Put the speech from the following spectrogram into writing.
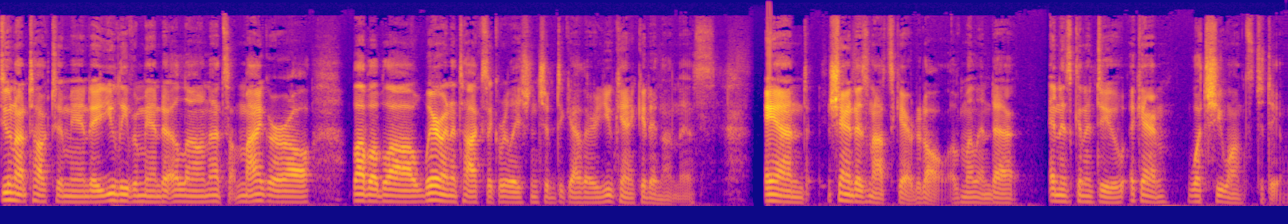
do not talk to Amanda. You leave Amanda alone. That's my girl. Blah, blah, blah. We're in a toxic relationship together. You can't get in on this. And Shanda's not scared at all of Melinda and is going to do, again, what she wants to do.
